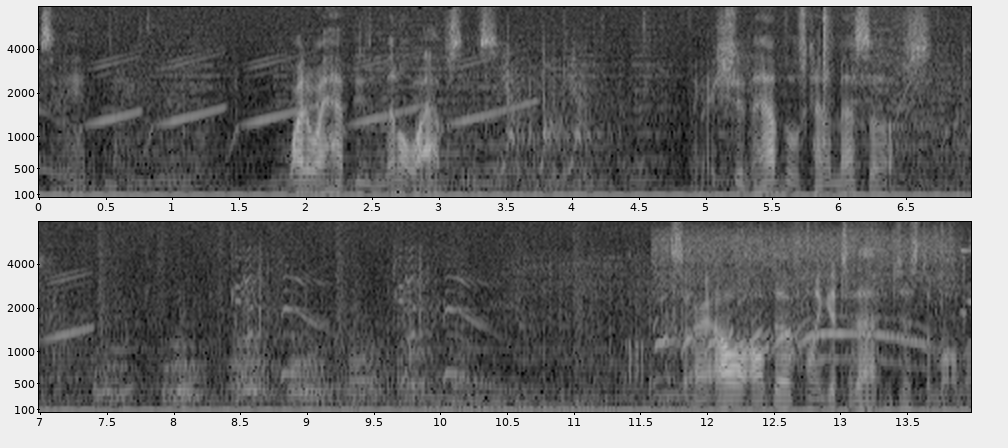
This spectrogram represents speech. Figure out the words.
See, why do I have these mental lapses? I shouldn't have those kind of mess ups. Oh, sorry, I'll, I'll definitely get to that in just a moment.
